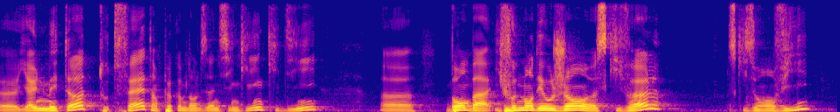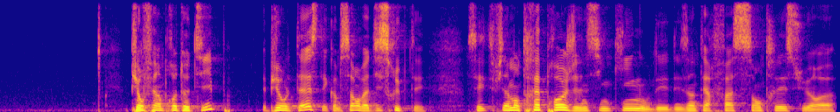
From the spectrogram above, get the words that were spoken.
euh, il y a une méthode toute faite, un peu comme dans le design thinking, qui dit bon bah il faut demander aux gens ce qu'ils veulent, ce qu'ils ont envie. Puis on fait un prototype et puis on le teste et comme ça on va disrupter. C'est finalement très proche du design thinking ou des, des interfaces centrées sur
